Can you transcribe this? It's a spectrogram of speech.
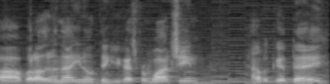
Uh, but other than that, you know, thank you guys for watching. Have a good day,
